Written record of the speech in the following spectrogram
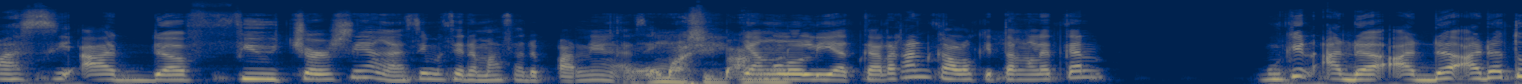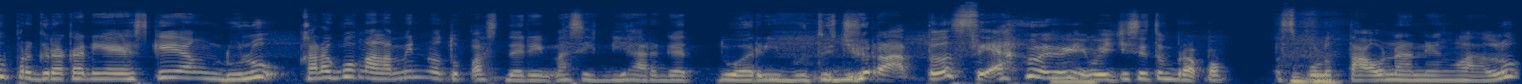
masih ada futuresnya nggak sih? Masih ada masa depannya nggak sih? oh masih banget yang lo lihat karena kan kalau kita ngeliat kan mungkin ada ada ada tuh pergerakan IHSG yang dulu karena gue ngalamin waktu pas dari masih di harga 2.700 ya Hmm. which is itu berapa 10 tahunan yang lalu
